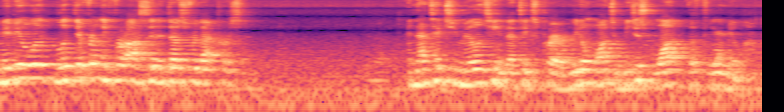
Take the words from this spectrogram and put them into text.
Maybe it will look differently for us than it does for that person. And that takes humility and that takes prayer. We don't want to. We just want the formula.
